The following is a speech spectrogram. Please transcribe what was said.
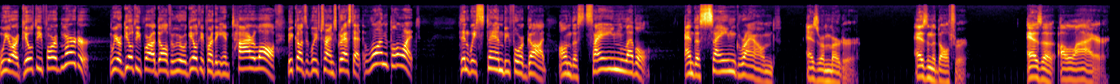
We are guilty for murder. We are guilty for adultery. We are guilty for the entire law because if we've transgressed at one point, then we stand before God on the same level and the same ground as a murderer, as an adulterer, as a, a liar,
